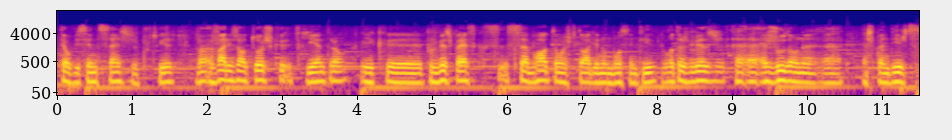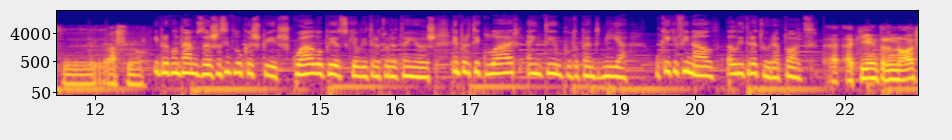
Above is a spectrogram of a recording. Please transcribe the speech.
até o Vicente Sanches, português, vários autores que, que, entram e que por vezes parece que sabotam a história num bom sentido, outras vezes ajudam-na a, a expandir-se, acho eu. E perguntamos a Jacinto Lucas Pires qual o peso que a literatura tem hoje, em particular em tempo de pandemia. O que é que afinal a literatura pode? Aqui entre nós,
